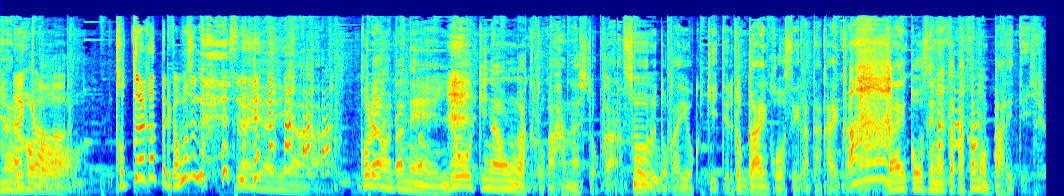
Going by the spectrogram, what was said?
なるほど。とっちらかってるかもしれない。ですいやいやいや。これはまたね陽気な音楽とか話とかソウルとかよく聞いてると外交性が高いから、外交性の高さもバレている。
